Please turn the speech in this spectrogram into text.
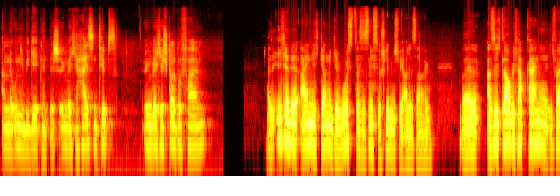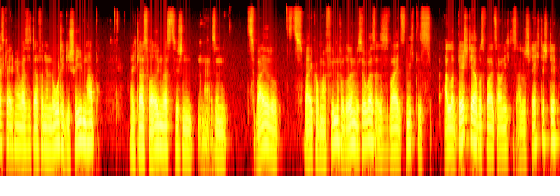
an der Uni begegnet bist? Irgendwelche heißen Tipps? Irgendwelche Stolperfallen? Also ich hätte eigentlich gerne gewusst, dass es nicht so schlimm ist, wie alle sagen. Weil, also ich glaube, ich habe keine, ich weiß gar nicht mehr, was ich da für eine Note geschrieben habe. Ich glaube, es war irgendwas zwischen, also 2 oder 2,5 oder irgendwie sowas. Also es war jetzt nicht das allerbeste, aber es war jetzt auch nicht das allerschlechteste.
